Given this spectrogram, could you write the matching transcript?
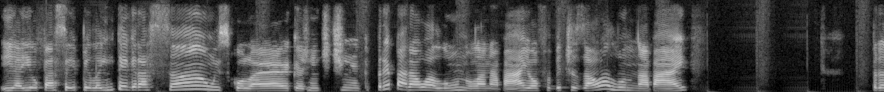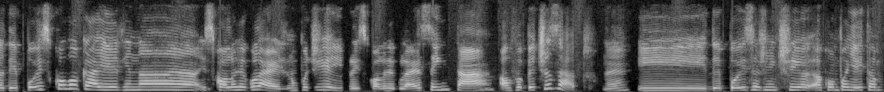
E aí eu passei pela integração escolar, que a gente tinha que preparar o aluno lá na BAI, alfabetizar o aluno na BAI, para depois colocar ele na escola regular. Ele não podia ir para a escola regular sem estar alfabetizado, né? E depois a gente acompanhei também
